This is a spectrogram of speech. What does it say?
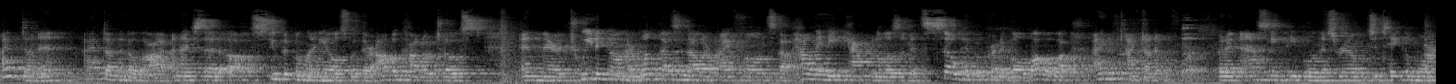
I've done it. I've done it a lot. And I've said, oh, stupid millennials with their avocado toast and they're tweeting on their $1,000 iPhones about how they hate capitalism. It's so hypocritical, blah, blah, blah. I've, I've done it before. But I'm asking people in this room to take a more,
